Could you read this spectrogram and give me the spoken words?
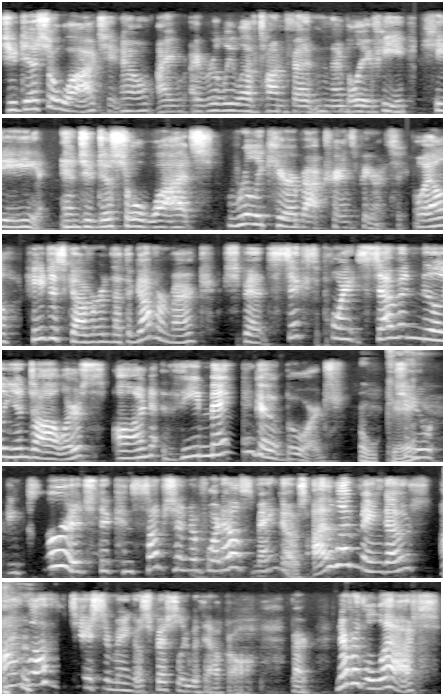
Judicial Watch, you know, I, I really love Tom Fitton. I believe he he and Judicial Watch really care about transparency. Well, he discovered that the government spent six point seven million dollars on the mango boards okay. to encourage the consumption of what else? Mangoes. I love mangoes. I love the taste of mango, especially with alcohol. But nevertheless,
